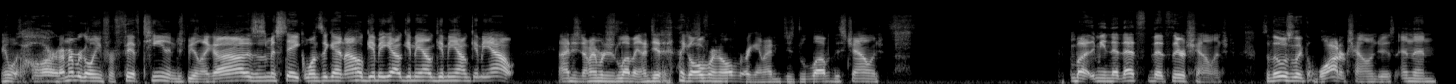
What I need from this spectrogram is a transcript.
it was hard. I remember going for 15 and just being like, "Oh, this is a mistake once again. Oh, get me out, get me out, get me out, get me out." And I just I remember just loving. It. I did it like over and over again. I just love this challenge. But I mean that that's that's their challenge. So those are like the water challenges, and then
